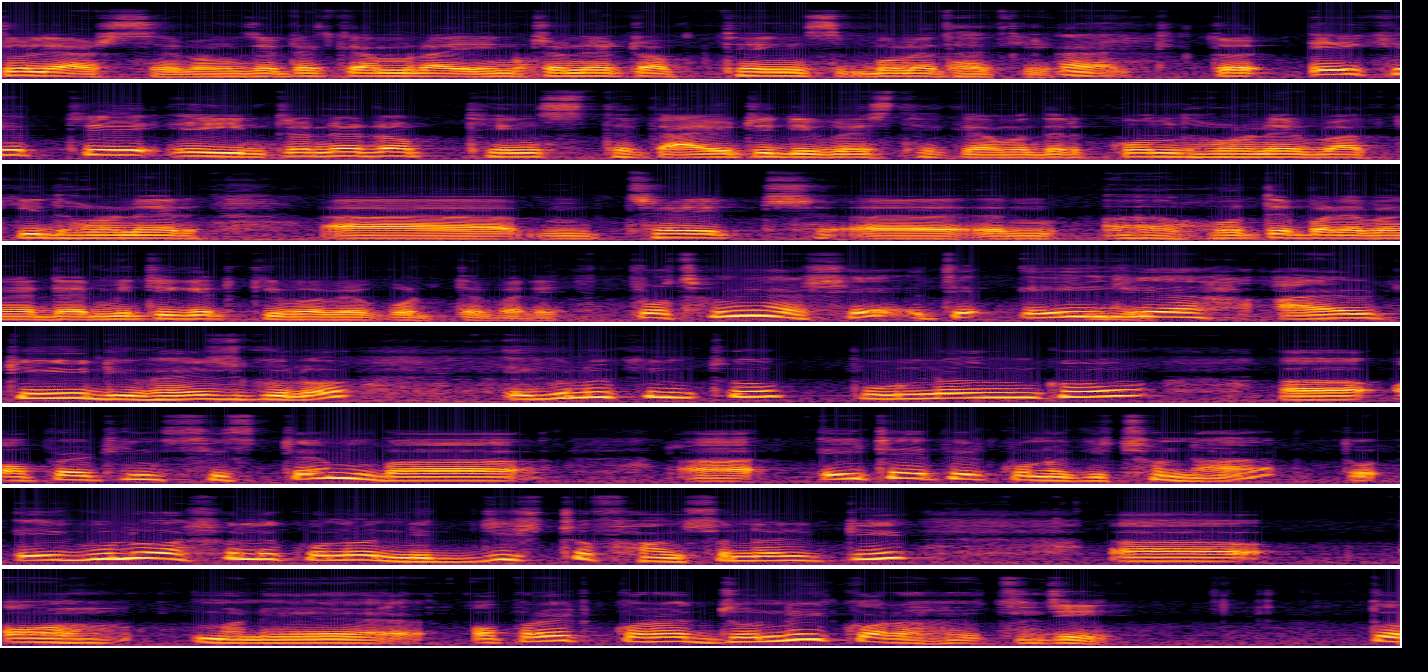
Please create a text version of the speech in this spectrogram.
চলে আসছে এবং যেটাকে আমরা ইন্টারনেট অফ থিংস বলে থাকি. তো এই ক্ষেত্রে এই ইন্টারনেট অফ থিংস থেকে আইওটি ডিভাইস থেকে আমাদের কোন ধরনের বা কী ধরনের থ্রেট হতে পারে এবং এটা মিটিগেট কীভাবে করতে পারি? প্রথমে আসে যে এই যে আইওটি ডিভাইসগুলো এগুলো কিন্তু পূর্ণাঙ্গ অপারেটিং সিস্টেম বা এই টাইপের কোনো কিছু না। তো এইগুলো আসলে কোনো নির্দিষ্ট ফাংশনালিটি মানে অপারেট করার জন্যই করা হয়েছে। জি। তো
